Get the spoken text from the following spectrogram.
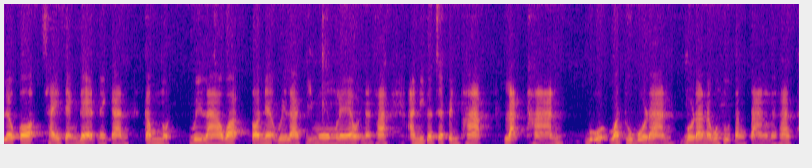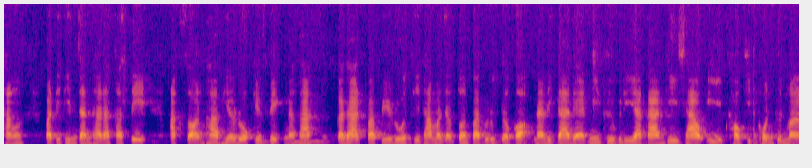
แล้วก็ใช้แสงแดดในการกำหนดเวลาว่าตอนนี้เวลากี่โมงแล้วนะคะ อันนี้ก็จะเป็นภาพหลักฐานวัตถุโบราณ โบราณวัตถุต่างๆนะคะ ทั้งปฏิทินจันทรคติ อักษรภาพเฮโรกริฟิกนะคะ กระดาษปาปิรุสที่ทำมาจากต้นปาปิรุสแล้วก็นาฬิกาแดดนี่คือวิทยาการที่ชาวอียิปต์เขาคิดค้นขึ้นมา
